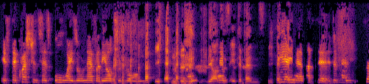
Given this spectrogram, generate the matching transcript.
If the question says always or never, the answer's wrong. yeah, the answer is um, it depends. yeah, yeah, that's it. It depends. So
